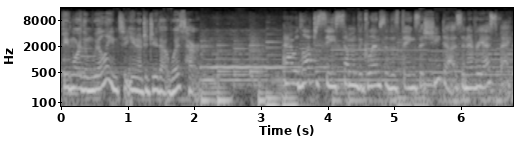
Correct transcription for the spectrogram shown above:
be more than willing to, you know, to do that with her. And I would love to see some of the glimpse of the things that she does in every aspect.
